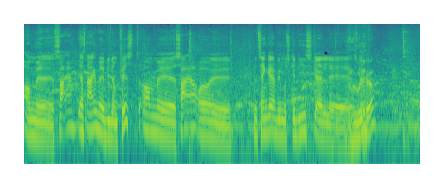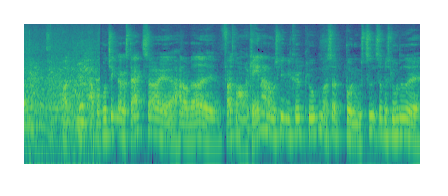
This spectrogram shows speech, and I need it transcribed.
om øh, sejr. Jeg har snakket med William Fest om øh, sejr, og øh, det tænker jeg, at vi måske lige skal, øh, skal høre. Og apropos ting, der går stærkt, så øh, har der jo været øh, først nogle amerikanere, der måske ville købe klubben, og så på en uges tid, så besluttede øh,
